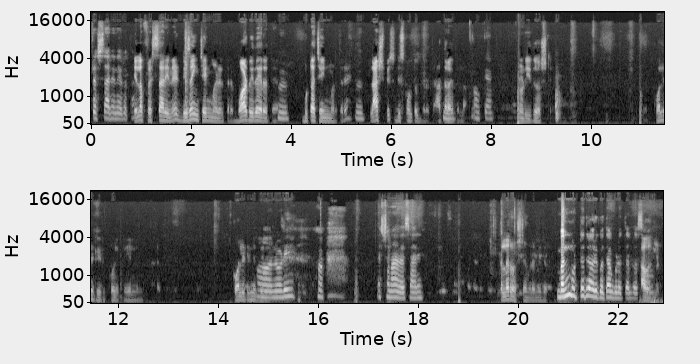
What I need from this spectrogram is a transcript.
ಫ್ರೆಶ್ ಸಾರಿನೇ ಇರುತ್ತೆ. ಎಲ್ಲ ಫ್ರೆಶ್ ಸ್ಯಾರಿನೇ ಡಿಸೈನ್ ಚೇಂಜ್ ಮಾಡಿರ್ತಾರೆ. ಬಾರ್ಡರ್ ಇದೇ ಇರುತ್ತೆ. ಬುಟ್ಟ ಚೇಂಜ್ ಮಾಡ್ತಾರೆ. ಲಾಸ್ಟ್ ಪೀಸ್ ಡಿಸ್ಕೌಂಟ್ ಬರುತ್ತೆ. ಆ ತರ ಇದೆಲ್ಲ. ಓಕೆ ನೋಡಿ ಇದು ಅಷ್ಟೇ. ಕ್ವಾಲಿಟಿ ಇಟ್ಕೊಳ್ಳಿ ಕೈಯಲ್ಲಿ. ಕ್ವಾಲಿಟಿನೇ ನೋಡಿ. ಎಷ್ಟು ಚೆನ್ನಾಗಿದೆ ಸಾರಿ ಕಲರ್ ಅಷ್ಟೇ ಮೇಡಮ್ ಇದು. ಬಂದ್ ಮುಟ್ಟಿದ್ರೆ ಅವ್ರಿಗೆ ಗೊತ್ತಾಗ್ಬಿಡುತ್ತಲ್ವಾ ಹೌದು ಮೇಡಂ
